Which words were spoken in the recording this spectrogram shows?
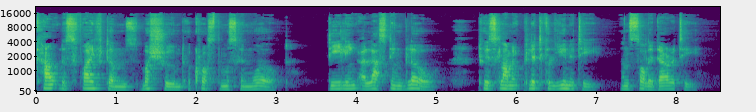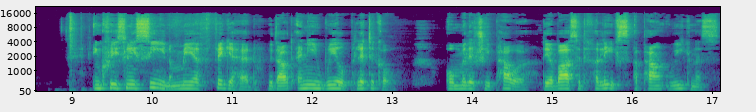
Countless fiefdoms mushroomed across the Muslim world, dealing a lasting blow to Islamic political unity and solidarity increasingly seen a mere figurehead without any real political or military power, the Abbasid Caliph's apparent weakness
